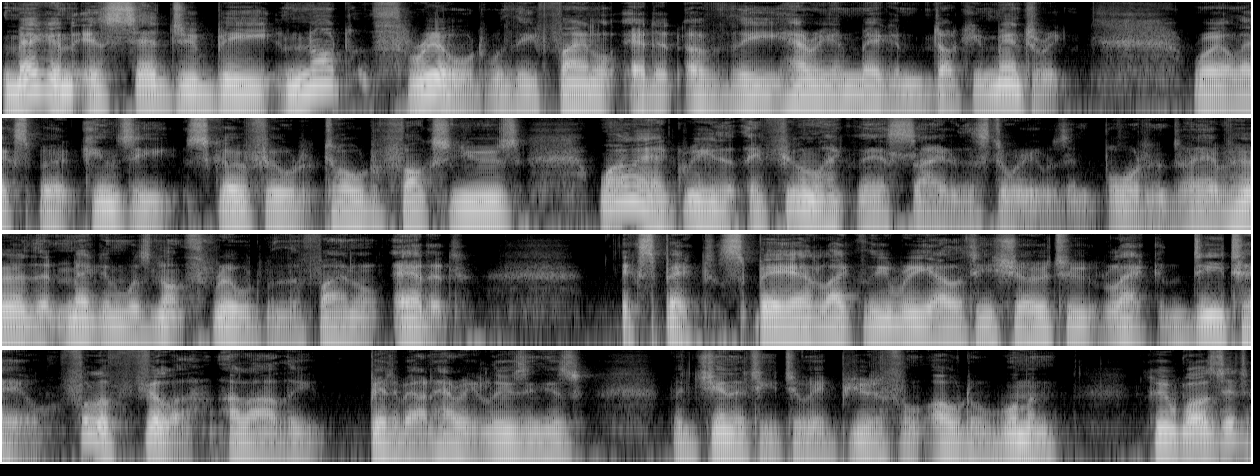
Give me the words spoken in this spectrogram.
Meghan is said to be not thrilled with the final edit of the Harry and Meghan documentary. Royal expert Kinsey Schofield told Fox News, While I agree that they feel like their side of the story was important, I have heard that Meghan was not thrilled with the final edit. Expect Spare, like the reality show, to lack detail, full of filler, a la the bit about Harry losing his virginity to a beautiful older woman. Who was it?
